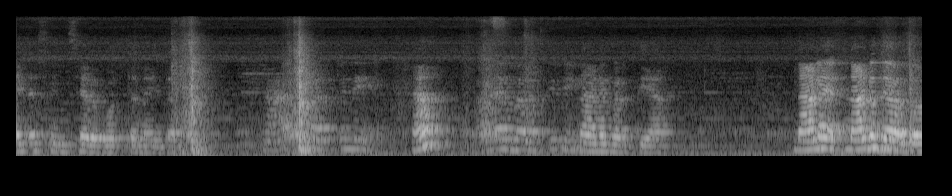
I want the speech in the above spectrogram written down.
ಎಲ್ಲ ಸಿನ್ಸಿಯರ್ ಓದ್ತಾನೆ ಇದ್ದಾರೆ ನಾಳೆ ಬರ್ತೀನಿ ಹಾ? ನಾಳೆ ಬರ್ತೀನಿ ನಾಳೆ ಬರ್ತೀಯಾ? ನಾಳೆ ನಾಡಿದ್ದು ಯಾವುದು?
